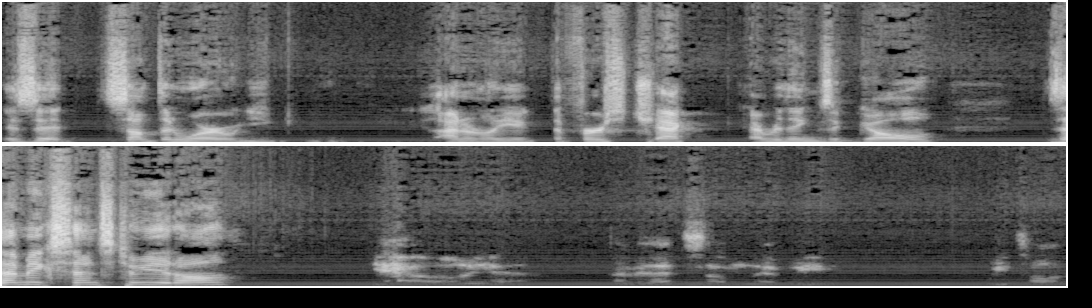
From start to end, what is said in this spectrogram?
is it something where you, I don't know, you the first check, everything's a go? Does that make sense to you at all? Yeah, oh yeah. I mean that's something that we we talk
